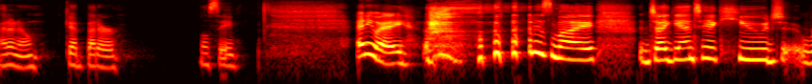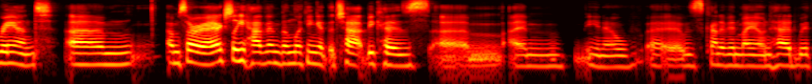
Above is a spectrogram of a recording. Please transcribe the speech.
I don't know, get better. We'll see. Anyway, that is my gigantic, huge rant. Um, I'm sorry, I actually haven't been looking at the chat because um, I'm, you know, I was kind of in my own head with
